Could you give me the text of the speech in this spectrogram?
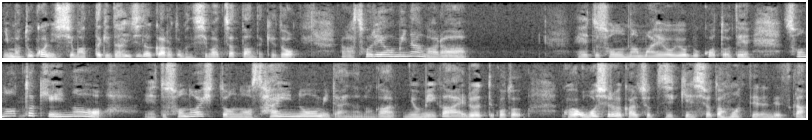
今どこにしまったっけ？大事だからと思ってしまっちゃったんだけど。だからそれを見ながら、えーと、その名前を呼ぶことでその時の、えーと、その人の才能みたいなのが蘇るってこと。これ面白いからちょっと実験しようと思ってるんですが。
